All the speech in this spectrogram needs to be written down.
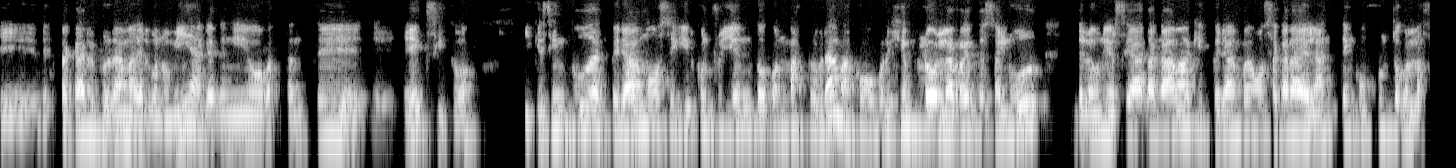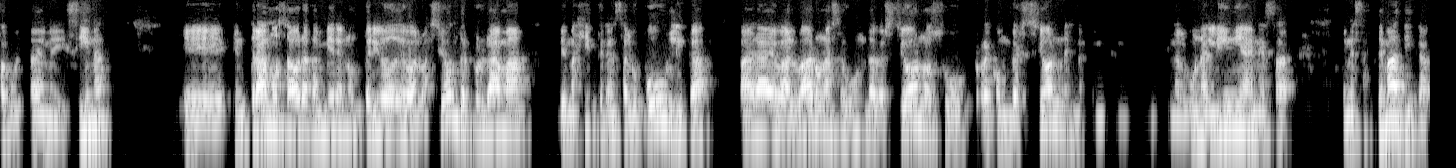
eh, destacar el programa de ergonomía, que ha tenido bastante eh, éxito y que sin duda esperamos seguir construyendo con más programas, como por ejemplo la red de salud de la Universidad de Atacama, que esperamos sacar adelante en conjunto con la Facultad de Medicina. Eh, entramos ahora también en un periodo de evaluación del programa de Magíster en Salud Pública para evaluar una segunda versión o su reconversión en, alguna línea en, esa, en esas temáticas.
